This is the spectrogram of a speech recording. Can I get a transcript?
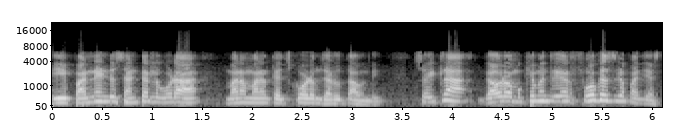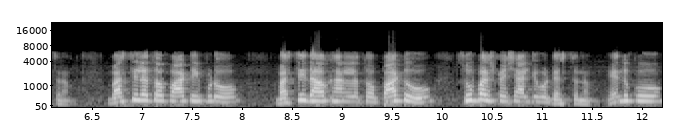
ఈ పన్నెండు సెంటర్లు కూడా మనం మనం తెచ్చుకోవడం జరుగుతూ ఉంది. సో ఇట్లా గౌరవ ముఖ్యమంత్రి గారు ఫోకస్గా పనిచేస్తున్నాం. బస్తీలతో పాటు ఇప్పుడు బస్తీ దవాఖానలతో పాటు సూపర్ స్పెషాలిటీ కూడా తెస్తున్నాం. ఎందుకు?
